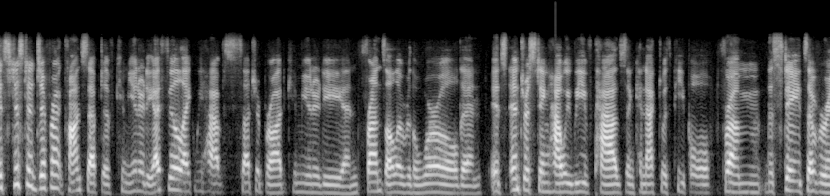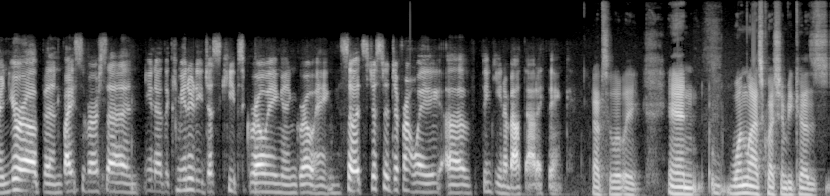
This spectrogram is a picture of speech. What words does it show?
it's just a different concept of community. I feel like we have such a broad community and friends all over the world. And it's interesting how we weave paths and connect with people from the States over in Europe and vice versa. And, you know, the community just keeps growing and growing. So it's just a different way of thinking about that, I think. Absolutely. And one last question because,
